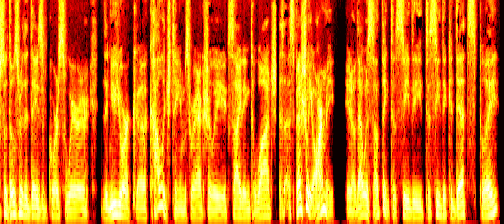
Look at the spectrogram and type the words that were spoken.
So those were the days, of course, where the New York uh, college teams were actually exciting to watch, especially Army you know that was something to see the to see the cadets play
